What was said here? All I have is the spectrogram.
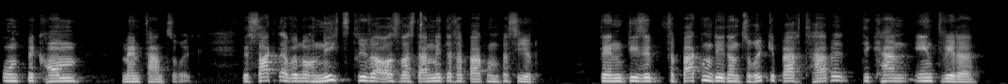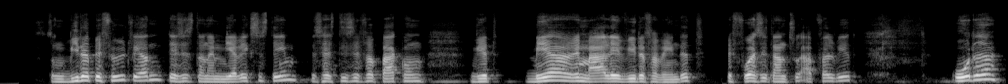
und bekomme mein Pfand zurück. Das sagt aber noch nichts darüber aus, was dann mit der Verpackung passiert. Denn diese Verpackung, die ich dann zurückgebracht habe, die kann entweder wieder befüllt werden, das ist dann ein Mehrwegsystem. Das heißt, diese Verpackung wird mehrere Male wieder verwendet, bevor sie dann zu Abfall wird. Oder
